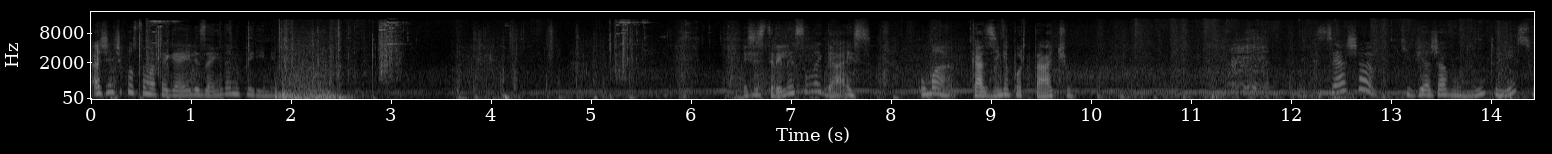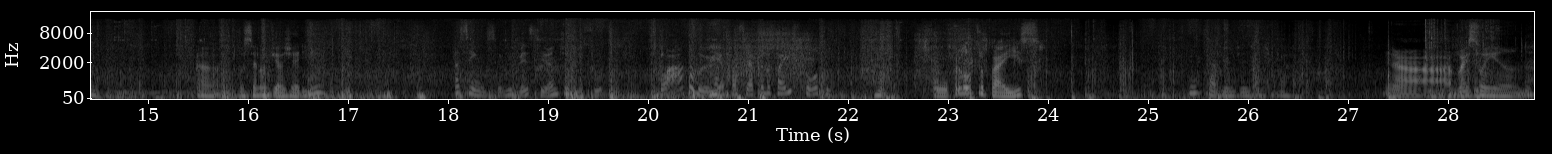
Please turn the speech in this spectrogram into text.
A gente costuma pegar eles ainda no perímetro. Esses trailers são legais. Uma casinha portátil. Você acha que viajavam muito nisso? Ah, você não viajaria? Assim, se eu vivesse antes disso, claro, eu ia passear pelo país todo. Ou para outro país? Quem sabe onde a gente vai? Ah, vai sonhando.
